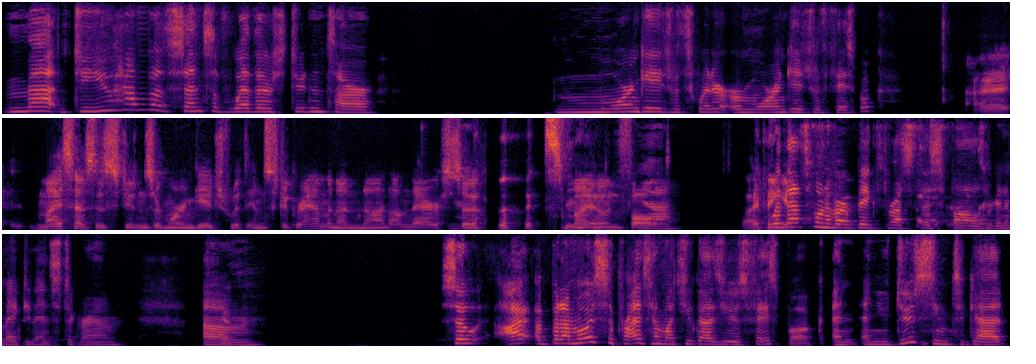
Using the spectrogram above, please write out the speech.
Matt, do you have a sense of whether students are more engaged with Twitter or more engaged with Facebook? I, my sense is students are more engaged with Instagram and I'm not on there, so it's my own fault. Yeah. I think it- that's one of our big thrusts this fall is we're going to make an Instagram. Um, So I, but I'm always surprised how much you guys use Facebook and, and you do seem to get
